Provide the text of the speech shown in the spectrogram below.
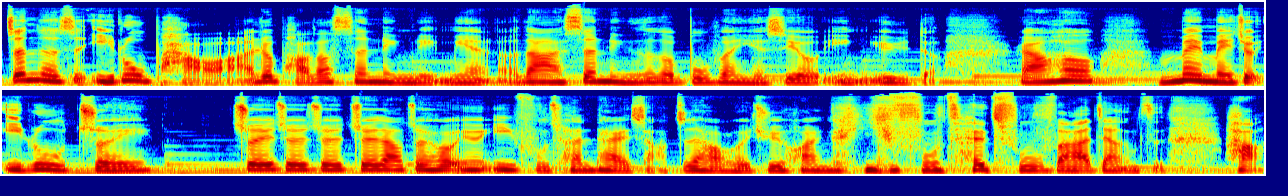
真的是一路跑啊，就跑到森林里面了。当然，森林这个部分也是有隐喻的。然后妹妹就一路追。追追追追到最后，因为衣服穿太少，只好回去换个 衣服再出发。这样子，好，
